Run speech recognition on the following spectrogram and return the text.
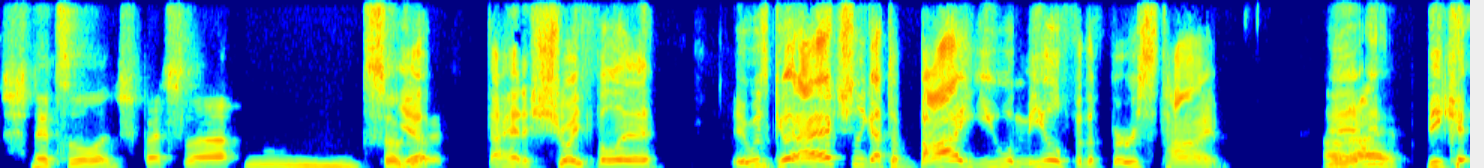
schnitzel and spätzle. Mm, so Yep. good. I had a Schäufele. It was good. I actually got to buy you a meal for the first time. All right. because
